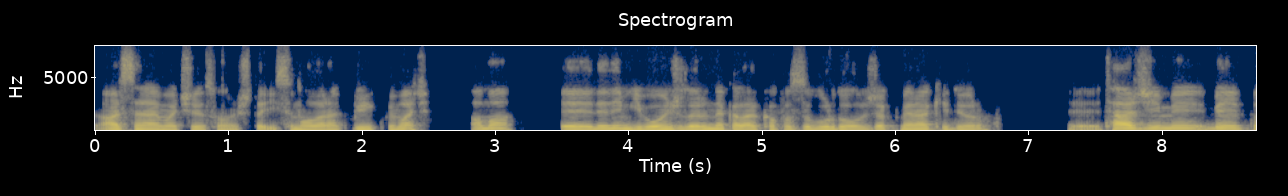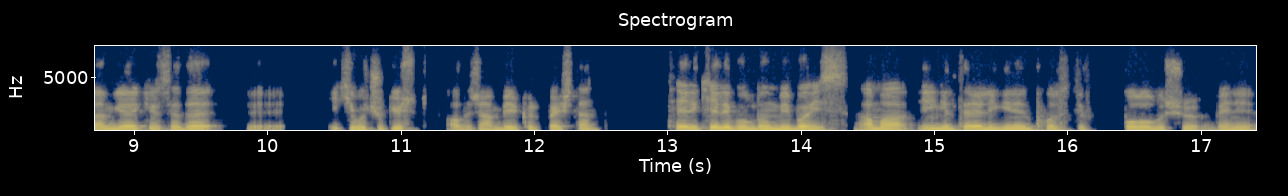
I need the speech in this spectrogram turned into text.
Arsenal maçı sonuçta isim olarak büyük bir maç ama, eee, dediğim gibi oyuncuların ne kadar kafası burada olacak merak ediyorum. Eee, tercihimi belirtmem gerekirse de, eee, 2.5 üst alacağım 1.45'ten. Tehlikeli bulduğum bir bahis ama İngiltere Ligi'nin pozitif futbol oluşu beni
